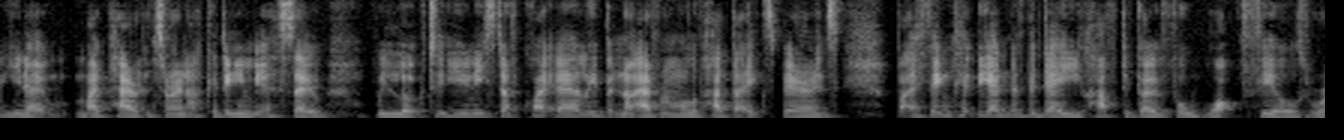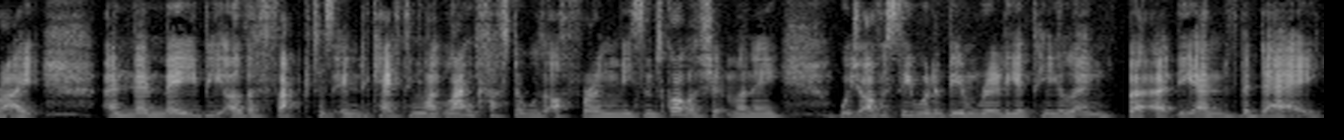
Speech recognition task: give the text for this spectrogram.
you know, my parents are in academia, so we looked at uni stuff quite early, but not everyone will have had that experience. But I think at the end of the day, you have to go for what feels right. And then maybe other factors indicating, like Lancaster was offering me some scholarship money, which obviously would have been really appealing. But at the end of the day,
